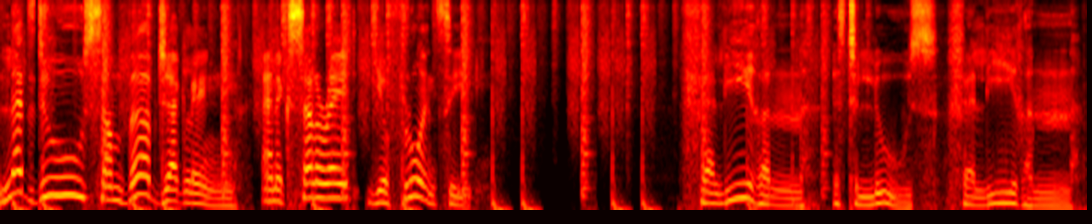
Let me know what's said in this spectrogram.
Let's do some verb juggling and accelerate your fluency. Verlieren is to lose. Verlieren.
